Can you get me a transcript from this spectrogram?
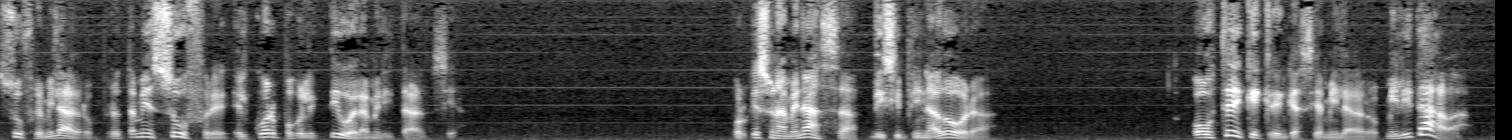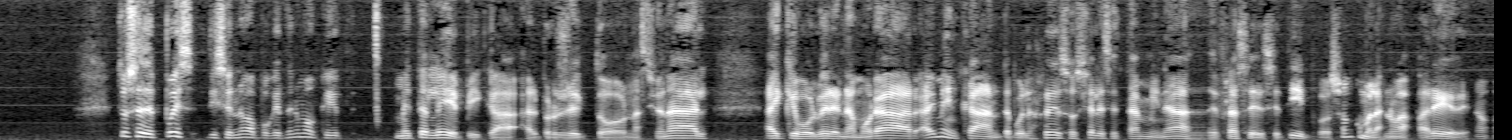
sufre milagro, pero también sufre el cuerpo colectivo de la militancia. Porque es una amenaza disciplinadora, ¿O ustedes qué creen que hacía Milagro? Militaba. Entonces después dicen, no, porque tenemos que meterle épica al proyecto nacional, hay que volver a enamorar. A mí me encanta, porque las redes sociales están minadas de frases de ese tipo, son como las nuevas paredes, ¿no?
